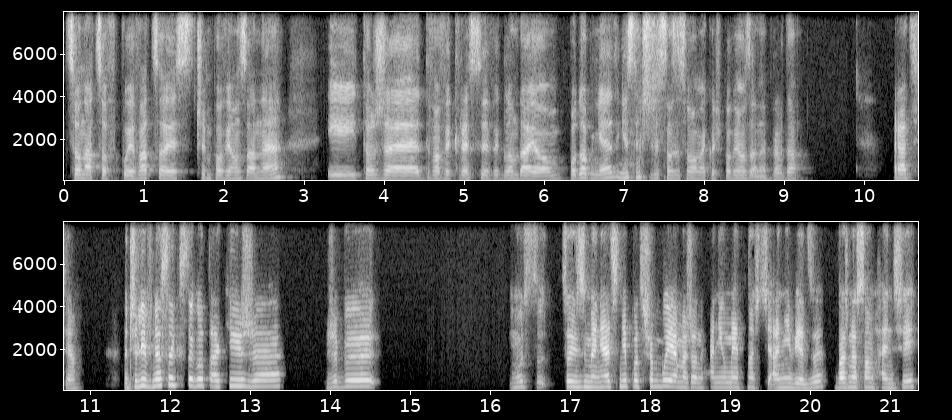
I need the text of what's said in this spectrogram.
co na co wpływa, co jest z czym powiązane. I to, że dwa wykresy wyglądają podobnie, nie znaczy, że są ze sobą jakoś powiązane, prawda? Racja. Czyli wniosek z tego taki, że żeby móc coś zmieniać, nie potrzebujemy żadnych ani umiejętności, ani wiedzy. Ważne są chęci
